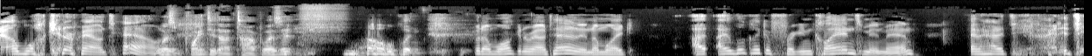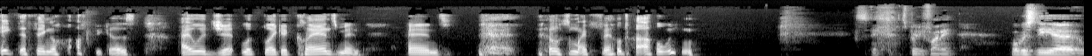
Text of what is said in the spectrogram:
now I'm walking around town. It Wasn't pointed on top, was it? No, but but I'm walking around town and I'm like, I, I look like a friggin' Klansman, man. And I had to t- I had to take the thing off because I legit looked like a Klansman, and that was my failed Halloween. It's pretty funny. What was the? uh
